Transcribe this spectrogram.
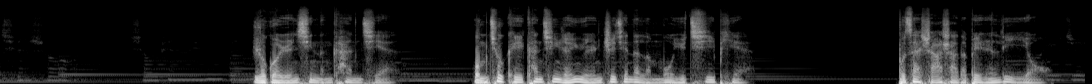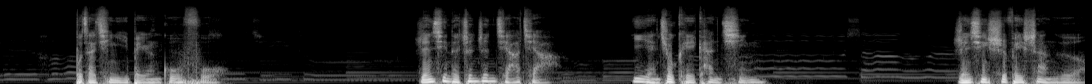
牵手，如果人心能看见，我们就可以看清人与人之间的冷漠与欺骗，不再傻傻的被人利用，不再轻易被人辜负。人性的真真假假，一眼就可以看清；人性是非善恶，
